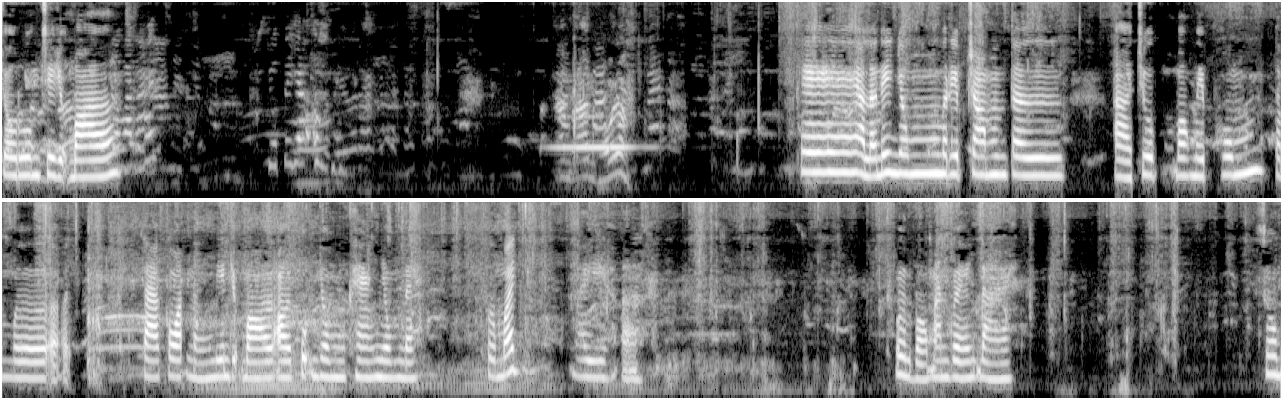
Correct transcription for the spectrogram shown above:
ចូលរួមជាយោបល់គេឥឡូវនេះខ្ញុំរៀបចំទៅជួបបងមេភូមិទៅមើលតើគាត់នឹងមានយោបល់ឲ្យពួកខ្ញុំខាងខ្ញុំនេះធ្វើម៉េចហើយធ្វើលបងបានវែងដែរ សូម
